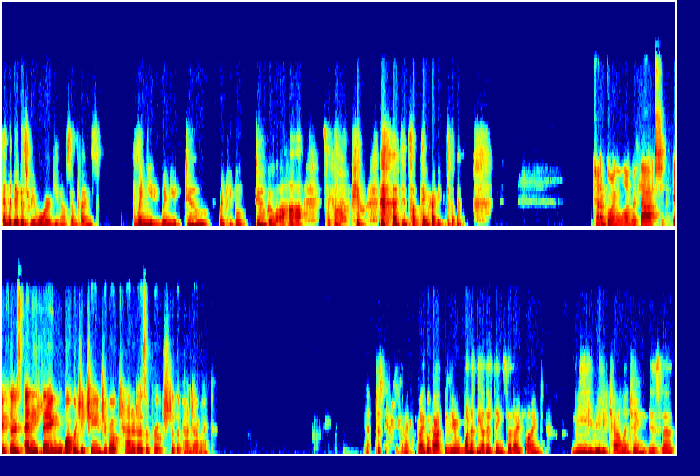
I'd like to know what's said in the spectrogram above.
and the biggest reward you know sometimes when you when you do when people do go aha it's like oh phew i did something right. Kind of going along with that if there's anything what would you change about canada's approach to the pandemic yeah, just can I, can I go back? You one of the other things that I find really, really challenging is that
